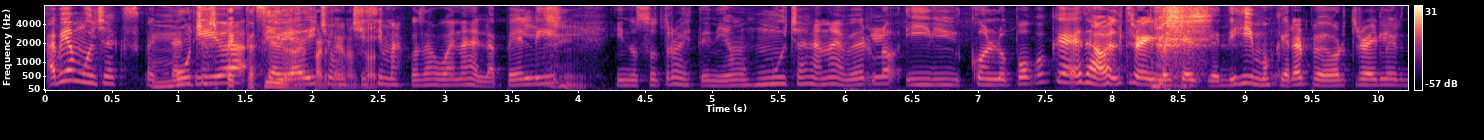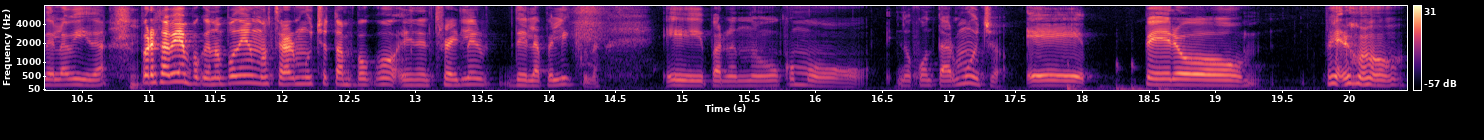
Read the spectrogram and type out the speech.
Había mucha expectativa. Mucha Se expectativa había de dicho de muchísimas cosas buenas en la peli. Sí. Y nosotros teníamos muchas ganas de verlo. Y con lo poco que daba el trailer, que, que dijimos que era el peor trailer de la vida. Sí. Pero está bien, porque no podían mostrar mucho tampoco en el trailer de la película. eh, para no como no contar mucho. Eh, pero. Pero.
